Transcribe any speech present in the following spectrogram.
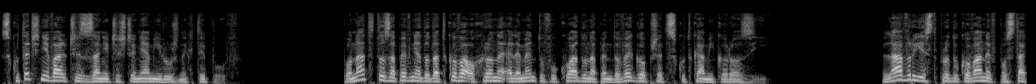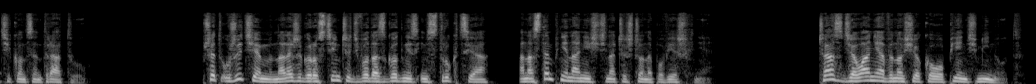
skutecznie walczy z zanieczyszczeniami różnych typów. Ponadto zapewnia dodatkowa ochronę elementów układu napędowego przed skutkami korozji. Lawr jest produkowany w postaci koncentratu. Przed użyciem należy go rozcieńczyć woda zgodnie z instrukcja, a następnie nanieść na czyszczone powierzchnie. Czas działania wynosi około 5 minut.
